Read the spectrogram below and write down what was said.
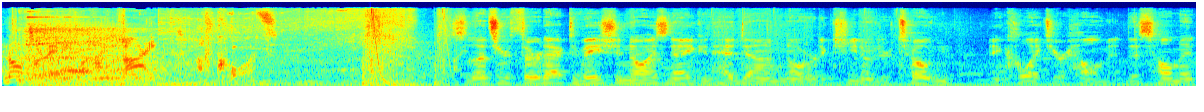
Not on anyone I like, of course. So that's your third activation noise. Now you can head down and over to Kino der Toten and collect your helmet. This helmet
